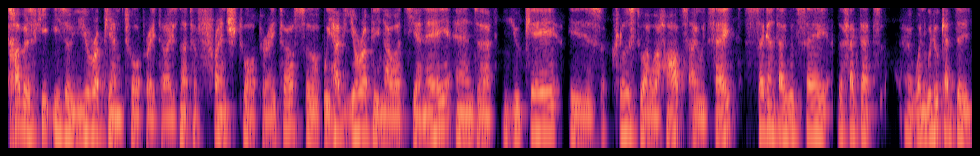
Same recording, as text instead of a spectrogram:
Travelski is a European tour operator. It's not a French tour operator. So we have Europe in our DNA and uh, UK is close to our hearts, I would say. Second, I would say the fact that uh, when we look at the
